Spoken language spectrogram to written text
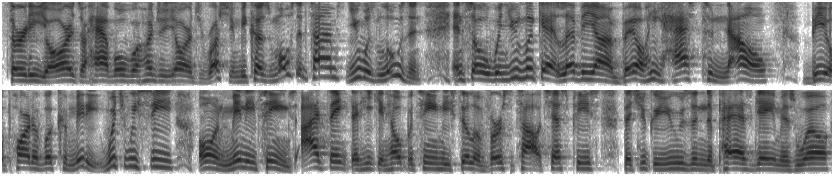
30 yards or have over 100 yards rushing because most of the times you was losing. And so when you look at Le'Veon Bell, he has to now be a part of a committee, which we see on many teams. I think that he can help a team. He's still a versatile chess piece that you could use in the pass game as well.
